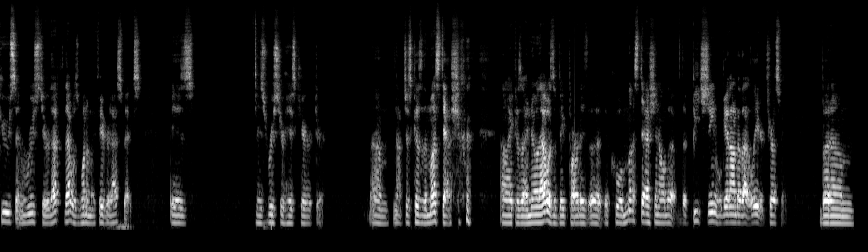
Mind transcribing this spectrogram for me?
Goose and Rooster. That that was one of my favorite aspects. Is is Rooster his character? Um, not just because of the mustache, because uh, I know that was a big part. Is the the cool mustache and all the the beach scene. We'll get onto that later. Trust me. But um,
